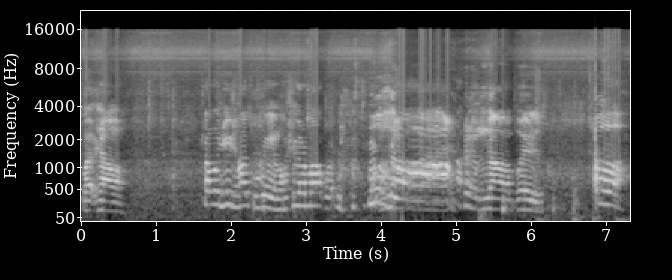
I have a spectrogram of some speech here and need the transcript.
but no. Somebody just hug the cream. I'll shoot him up. No. no, please. Oh.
